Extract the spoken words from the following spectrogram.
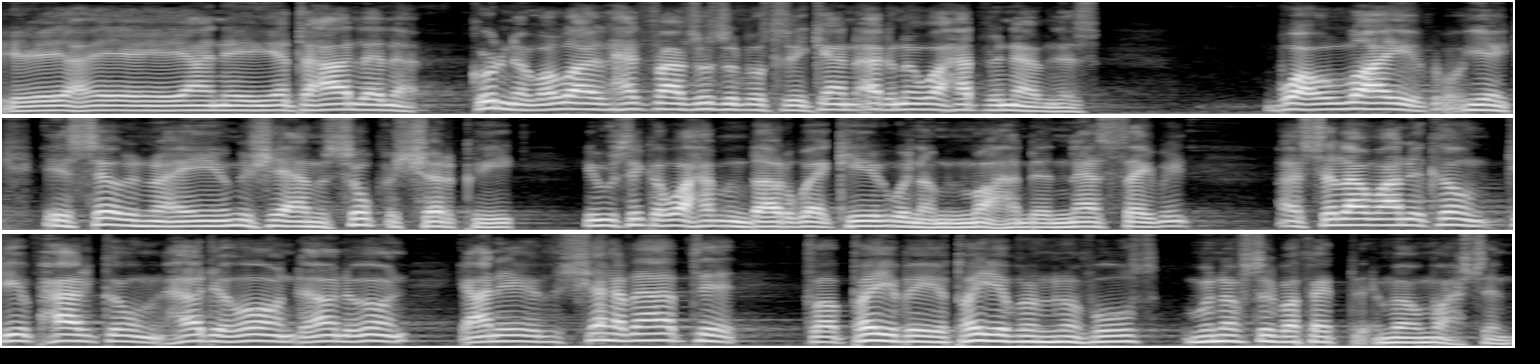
يعني يتعالى كلنا والله الحد عزوز المصري كان أغنى واحد في نابلس. والله يسوي يمشي عن السوق الشرقي يمسك واحد من دار وكيل ولا من واحد الناس طيبين. السلام عليكم كيف حالكم؟ هذا هون هذا هون. يعني شغلات طيبة يطيب النفوس ونفس الوقت محسن.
